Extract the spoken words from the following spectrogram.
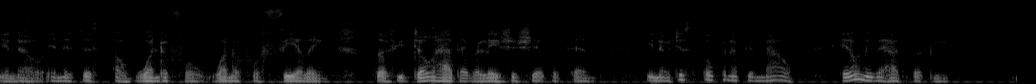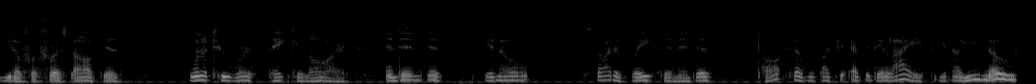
you know, and it's just a wonderful, wonderful feeling. So if you don't have that relationship with him, you know, just open up your mouth. It don't even have to be, you know, for first off, just one or two words, thank you, Lord. And then just, you know, start embracing and just talk to him about your everyday life. You know, he knows,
